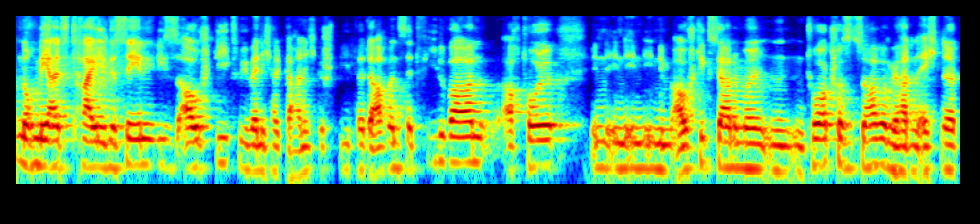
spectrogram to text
noch mehr als Teil gesehen dieses Aufstiegs, wie wenn ich halt gar nicht gespielt hätte, auch wenn es nicht viel waren. Auch toll, in, in, in, in dem Aufstiegsjahr nochmal ein, ein Tor geschossen zu haben. Wir hatten echt eine,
